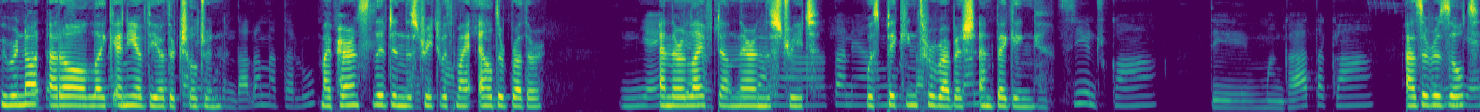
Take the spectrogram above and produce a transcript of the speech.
We were not at all like any of the other children. My parents lived in the street with my elder brother, and their life down there in the street was picking through rubbish and begging. As a result,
